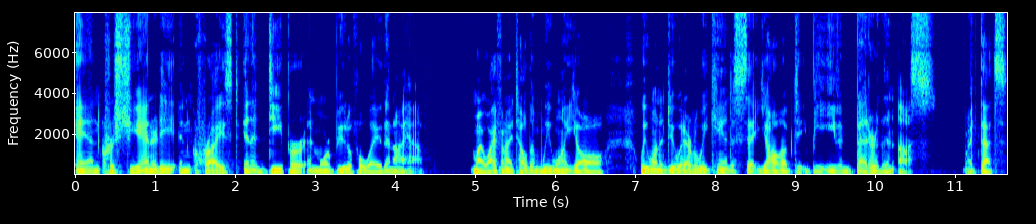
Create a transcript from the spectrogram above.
and Christianity and Christ in a deeper and more beautiful way than I have. My wife and I tell them, we want y'all, we want to do whatever we can to set y'all up to be even better than us. Like that's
